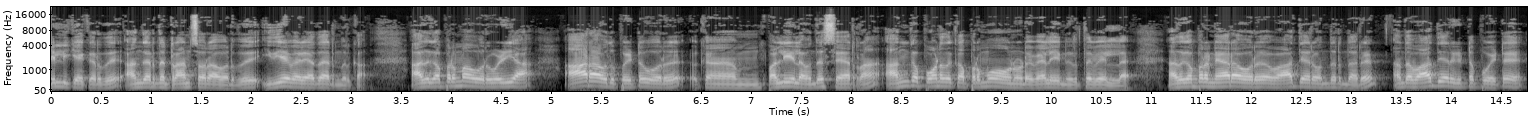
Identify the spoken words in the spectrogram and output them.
கேள்வி கேட்குறது அங்கேருந்து ட்ரான்ஸ்ஃபர் ஆகிறது இதே வேலையாக தான் இருந்திருக்கான். அதுக்கப்புறமா ஒரு வழியாக ஆறாவது போயிட்டு ஒரு க பள்ளியில் வந்து சேர்றான். அங்கே போனதுக்கப்புறமும் அவனோட வேலையை நிறுத்தவே இல்லை. அதுக்கப்புறம் நேராக ஒரு வாத்தியார் வந்திருந்தார். அந்த வாத்தியார்கிட்ட போயிட்டு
